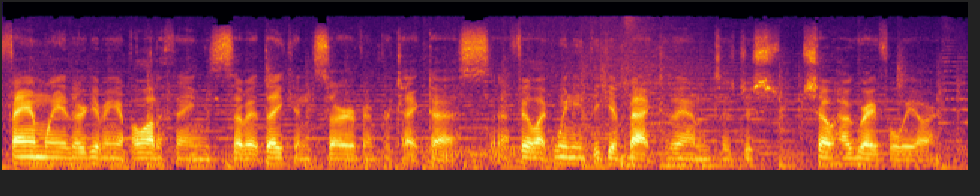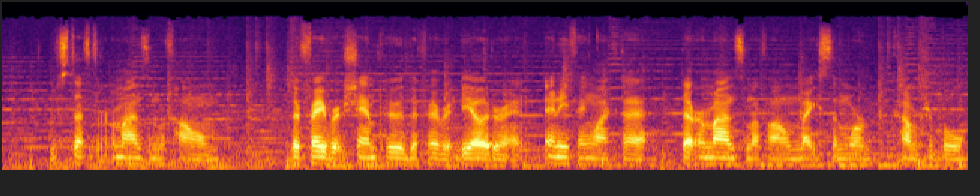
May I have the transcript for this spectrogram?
family, they're giving up a lot of things so that they can serve and protect us. And I feel like we need to give back to them to just show how grateful we are. The stuff that reminds them of home, their favorite shampoo, their favorite deodorant, anything like that, that reminds them of home, makes them more comfortable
